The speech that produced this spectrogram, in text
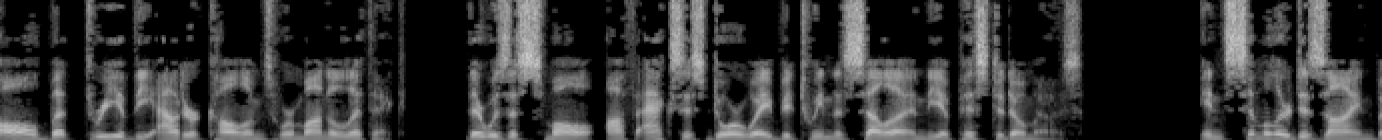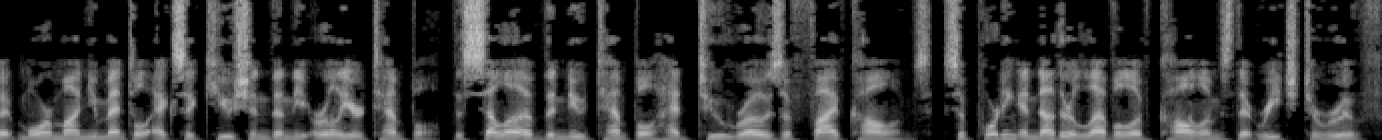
All but three of the outer columns were monolithic. There was a small, off-axis doorway between the cella and the opisthodomos. In similar design but more monumental execution than the earlier temple, the cella of the new temple had two rows of five columns, supporting another level of columns that reached to roof.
